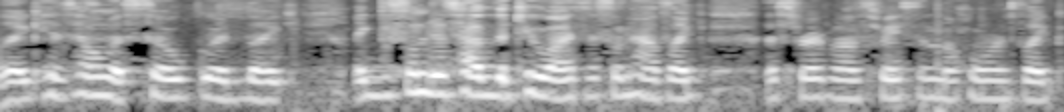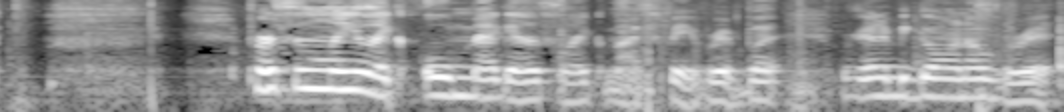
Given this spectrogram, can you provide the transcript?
like his helmet's so good. Like like this one just has the two eyes. This one has like a stripe on his face and the horns. Like personally, like Omega is like my favorite, but we're gonna be going over it.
